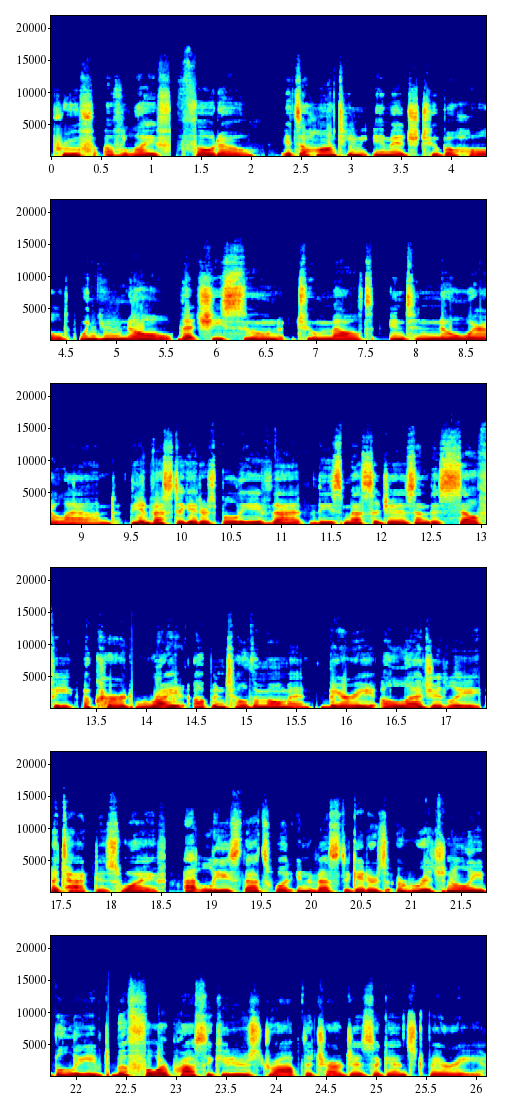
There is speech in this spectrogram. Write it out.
proof of life photo. It's a haunting image to behold when you know that she's soon to melt into nowhere land. The investigators believe that these messages and this selfie occurred right up until the moment Barry allegedly attacked his wife. At least that's what investigators originally believed before prosecutors dropped the charges against Barry.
